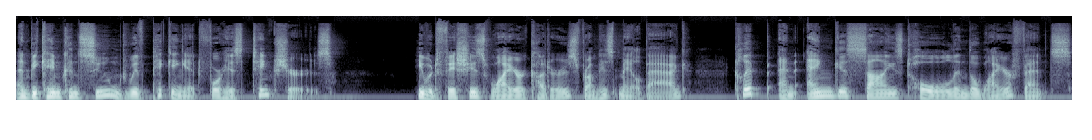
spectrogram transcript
and became consumed with picking it for his tinctures. He would fish his wire cutters from his mailbag, clip an Angus sized hole in the wire fence,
